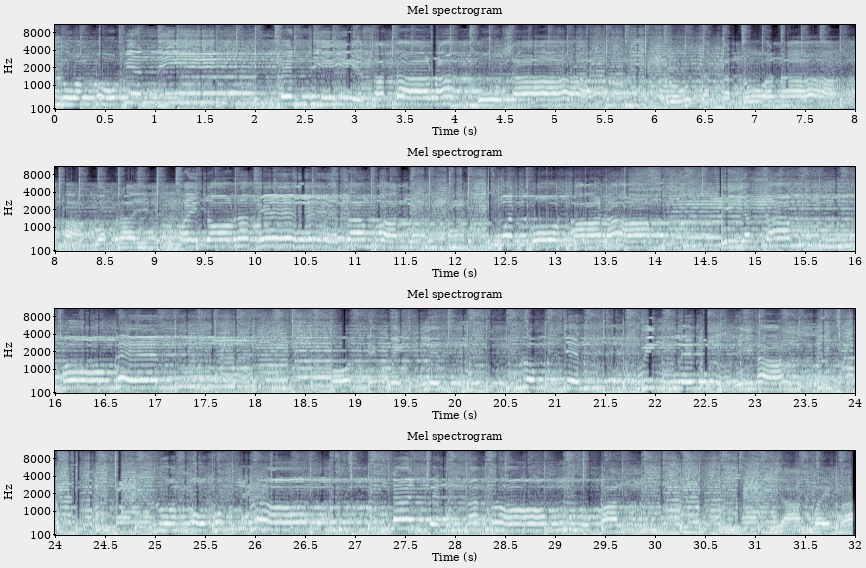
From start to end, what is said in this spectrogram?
หลวงปู่เพียนนี้ เป็นที่สักการะบูชา รู้จักกันตัวนาหากว่าใครไปจร ที่นั่นหลวงปู่คุ้มครองได้เป็นนักร้องสุพรรณอยากไปครับ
